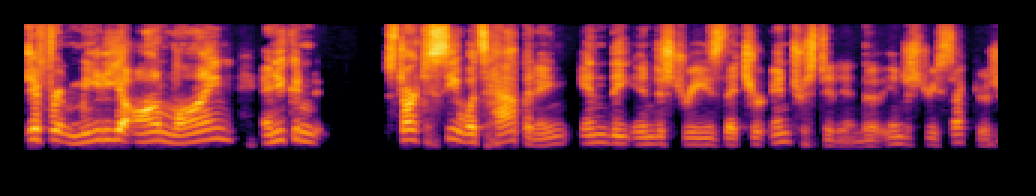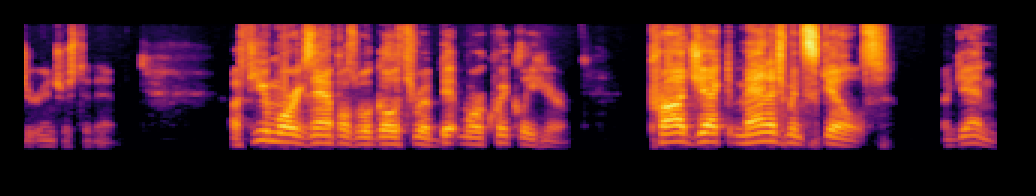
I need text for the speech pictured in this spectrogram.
different media online, and you can start to see what's happening in the industries that you're interested in, the industry sectors you're interested in. A few more examples we'll go through a bit more quickly here. Project management skills. Again,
